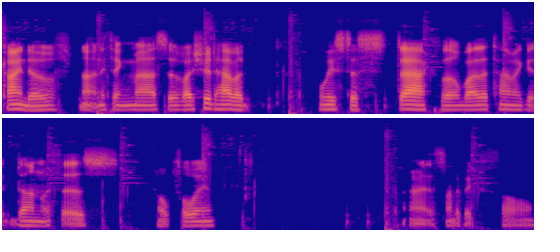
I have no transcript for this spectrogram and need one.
Kind of. Not anything massive. I should have a, at least a stack though by the time I get done with this. Hopefully. Alright, that's not a big fall.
